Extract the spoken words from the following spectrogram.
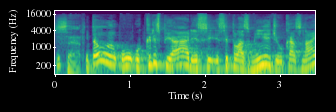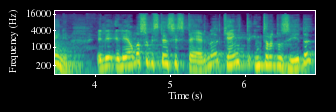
Certo. Então o, o CRISPR, esse, esse plasmídio, o Cas9, ele, ele é uma substância externa que é introduzida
